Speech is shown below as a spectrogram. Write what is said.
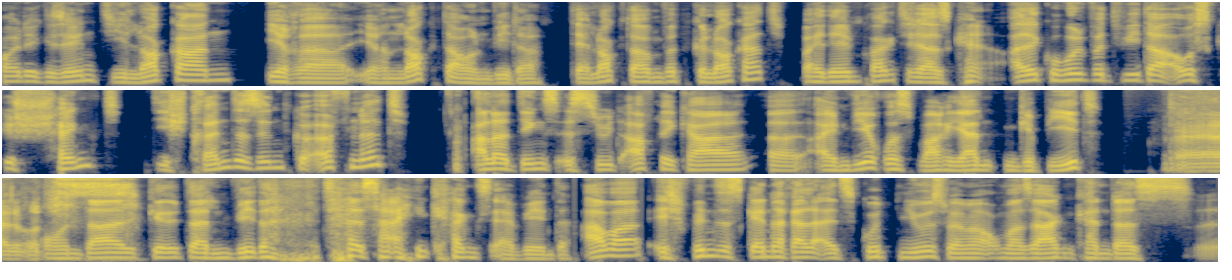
heute gesehen, die lockern ihre, ihren Lockdown wieder. Der Lockdown wird gelockert bei denen praktisch. Also Alkohol wird wieder ausgeschenkt. Die Strände sind geöffnet. Allerdings ist Südafrika äh, ein Virusvariantengebiet. Naja, und da gilt dann wieder das eingangs erwähnte. Aber ich finde es generell als Good News, wenn man auch mal sagen kann, dass äh,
